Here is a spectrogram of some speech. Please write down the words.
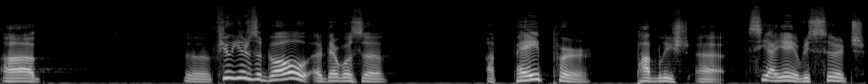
Uh, a few years ago, uh, there was a, a paper published, uh, CIA research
